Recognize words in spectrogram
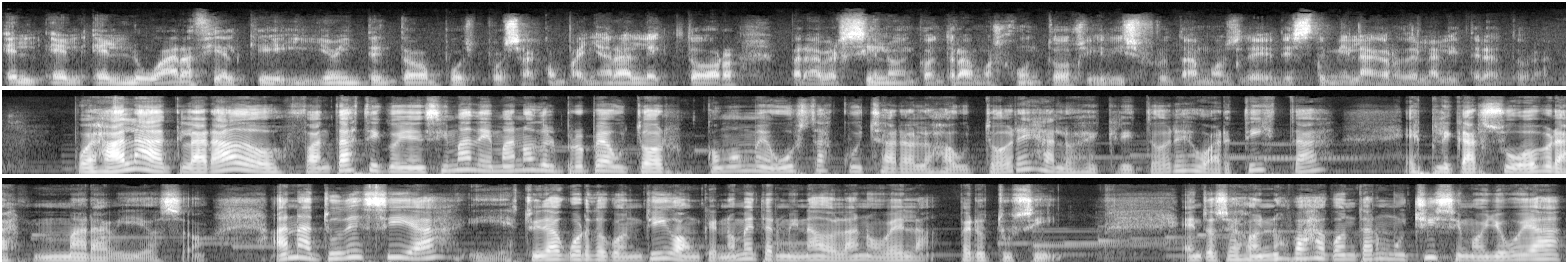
el, el lugar hacia el que yo intento pues, pues acompañar al lector para ver si lo encontramos juntos y disfrutamos de, este milagro de la literatura. Pues ala, aclarado, fantástico y encima de mano del propio autor. Cómo me gusta escuchar a los autores, a los escritores o artistas explicar su obra, maravilloso. Ana, tú decías, y estoy de acuerdo contigo, aunque no me he terminado la novela, pero tú sí. Entonces hoy nos vas a contar muchísimo. Yo voy a,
